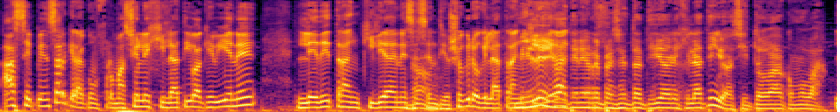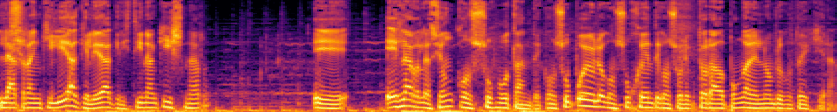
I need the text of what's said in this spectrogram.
hace pensar que la conformación legislativa que viene le dé tranquilidad en ese No. sentido. Yo creo que la Mi ley va a tranquilidad tener representatividad legislativa si todo va como va. la tranquilidad que le da Cristina Kirchner eh, es la relación con sus votantes, con su pueblo, con su gente, con su electorado, pongan el nombre que ustedes quieran.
